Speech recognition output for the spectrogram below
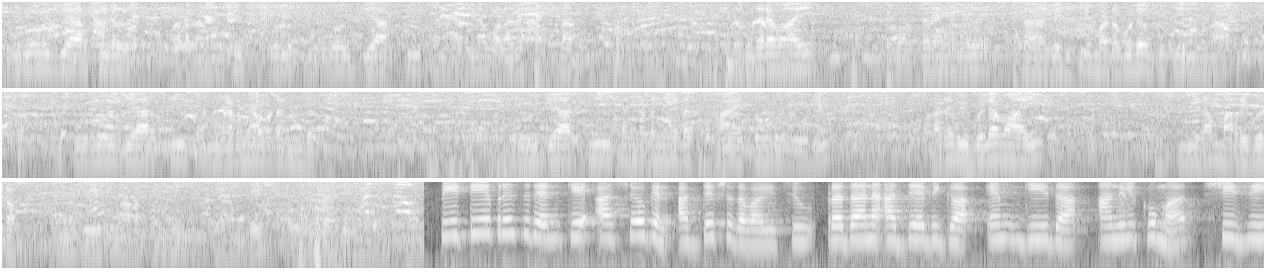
പൂർവ വിദ്യാർത്ഥികൾ പഠനമുക്തി സ്കൂളിൽ പൂർവ വിദ്യാർത്ഥി സംഘടന വളരെ ശക്തമാണ് നിരന്തരമായി പ്രവർത്തനങ്ങളിൽ സഹകരിക്കുകയും ഇടപെടുകയൊക്കെ ചെയ്യുന്ന പൂർവ വിദ്യാർത്ഥി സംഘടന അവിടെ ഉണ്ട്. പൂർവ വിദ്യാർത്ഥി സംഘടനയുടെ സഹായത്തോടു കൂടി വളരെ വിപുലമായി കൃഷിയിടം അറിവിടം എന്ന പേരിൽ നടക്കുന്ന ഈ campaign P T A president K Ashokan അധ്യക്ഷത വഹിച്ചു. പ്രധാന അധ്യാപിക M Geetha Anilkumar Shiji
